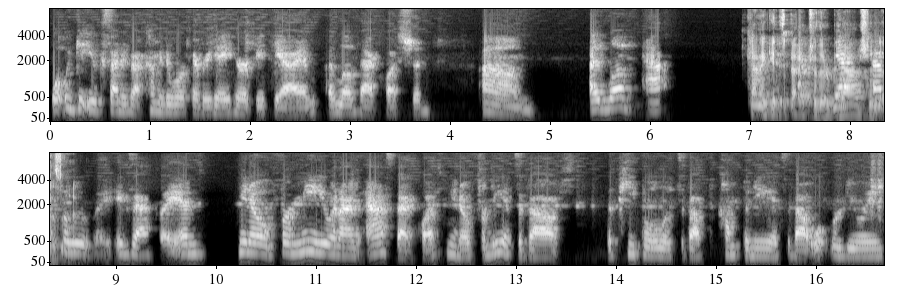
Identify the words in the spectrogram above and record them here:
what would get you excited about coming to work every day here at bpi i, I love that question. Um, i love ask- kind of gets back to their yeah, passion absolutely. Exactly. And you know, for me, when I'm asked that question, you know, for me, it's about the people, it's about the company, it's about what we're doing.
